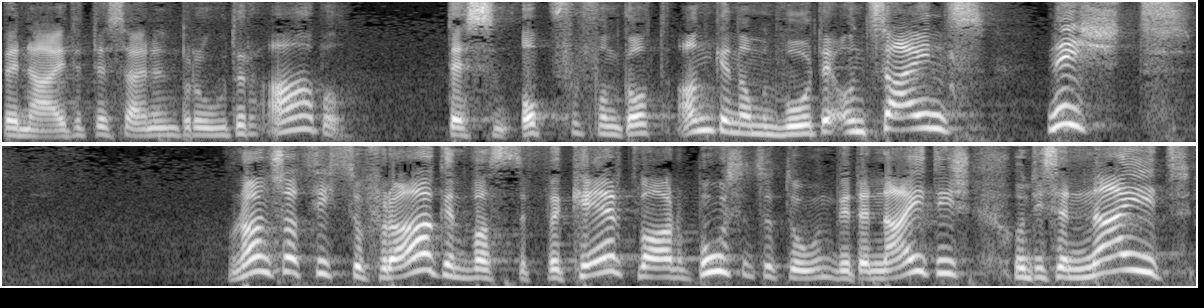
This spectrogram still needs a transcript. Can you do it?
beneidete seinen Bruder Abel, dessen Opfer von Gott angenommen wurde und seins nicht. Und anstatt sich zu fragen, was verkehrt war, Buße zu tun, wird er neidisch und dieser Neid,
